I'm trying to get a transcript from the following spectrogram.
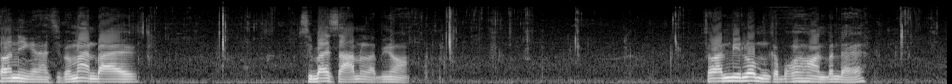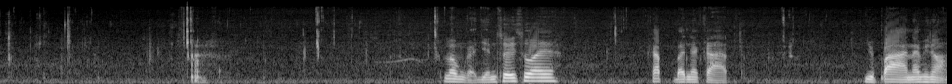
ตอนนี้ก็น่าสิประมาณบ่าย สิบใบสามแล้วล่ะพี่น้องตอนมีร่มกับบ่ค่อยหอนปันไดร่มกับเย็นสวยๆ ครับบรรยากาศ อยู่ป่านะพี่น้อง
